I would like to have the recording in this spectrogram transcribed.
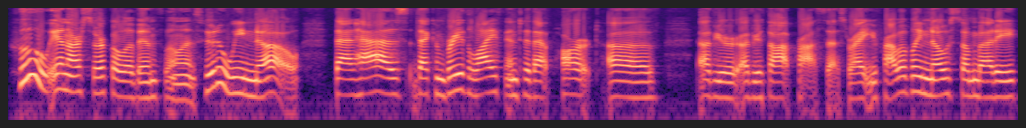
who in our circle of influence, who do we know that has that can breathe life into that part of of your of your thought process, right? You probably know somebody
